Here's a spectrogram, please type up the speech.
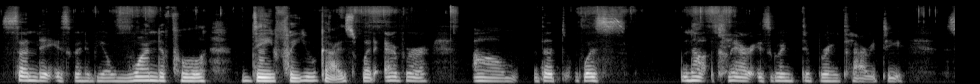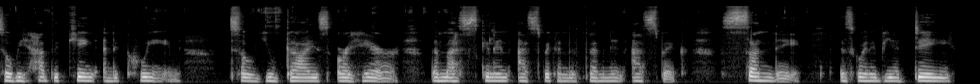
Sunday is going to be a wonderful day for you guys. Whatever um, that was not clear is going to bring clarity. So we have the king and the queen. So you guys are here, the masculine aspect and the feminine aspect. Sunday is going to be a day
